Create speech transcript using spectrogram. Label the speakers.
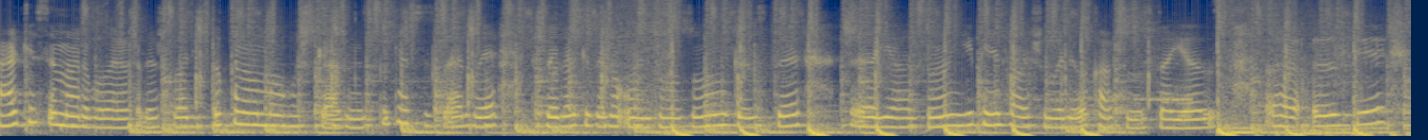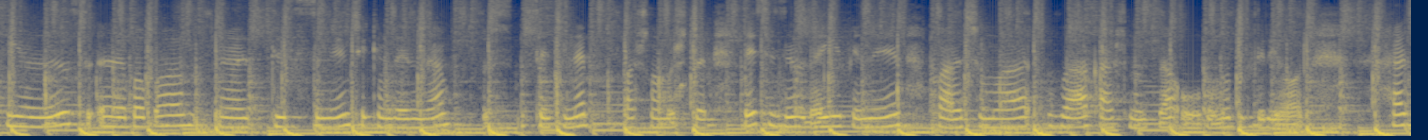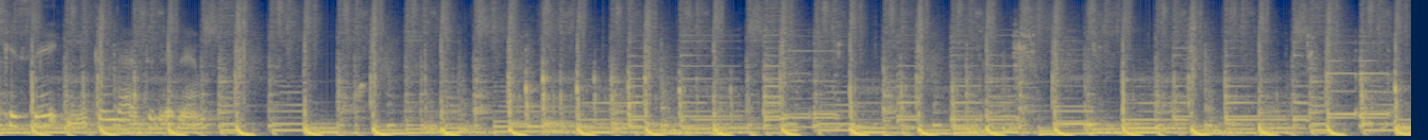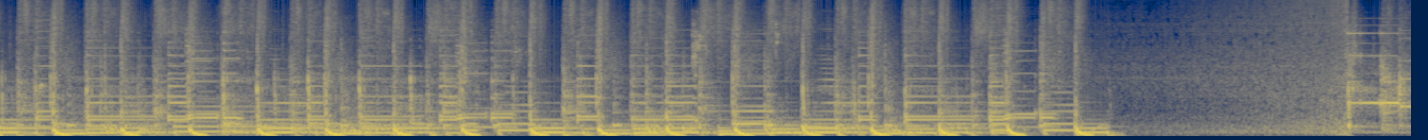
Speaker 1: Herkese merhabalar arkadaşlar. YouTube kanalıma hoş geldiniz. Bugün sizler ve güzeller güzel oyuncumuzun Gözde e, Yağız'ın yepyeni paylaşımlarıyla karşınızdayız. E, Özge Yağız e, Baba e, dizisinin çekimlerine setine başlamıştır ve sizinle yepyeni paylaşımlarla karşınızda olduğunu bildiriyor. herkese iyi günler dilerim. you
